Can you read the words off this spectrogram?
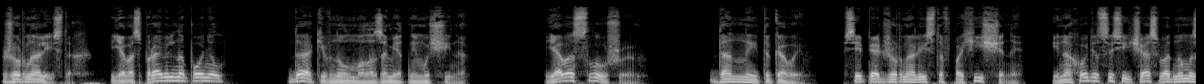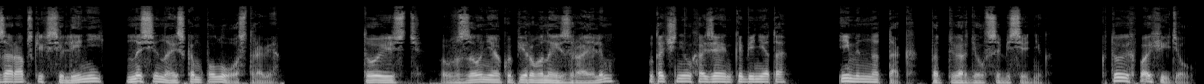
журналистах. Я вас правильно понял?» «Да», — кивнул малозаметный мужчина. «Я вас слушаю. Данные таковы. Все пять журналистов похищены и находятся сейчас в одном из арабских селений на Синайском полуострове. То есть в зоне, оккупированной Израилем, уточнил хозяин кабинета. Именно так, подтвердил собеседник. Кто их похитил?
